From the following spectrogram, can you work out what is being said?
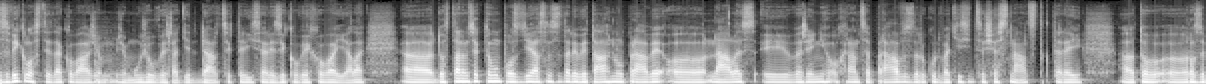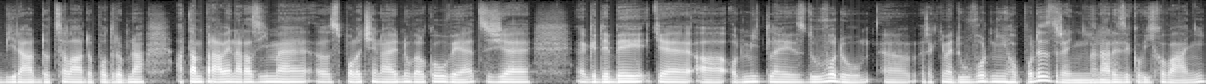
zvyklost je taková, že, mm. že můžou vyřadit dárce, který se rizikově chovají, ale uh, dostaneme se k tomu později. Já jsem se tady vytáhnul právě uh, nález i veřejného ochránce práv z roku 2016, který uh, to uh, rozebírá docela dopodrobna a tam právě narazíme uh, společně na jednu velkou věc, že kdyby tě uh, odmítli z důvodu, uh, řekněme, důvodného podezření ano. na rizikový chování,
